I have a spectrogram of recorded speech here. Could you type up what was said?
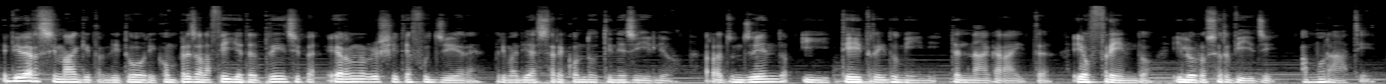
e diversi maghi traditori, compresa la figlia del principe, erano riusciti a fuggire prima di essere condotti in esilio, raggiungendo i tetri domini del Nagarite e offrendo i loro servigi a Morati.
